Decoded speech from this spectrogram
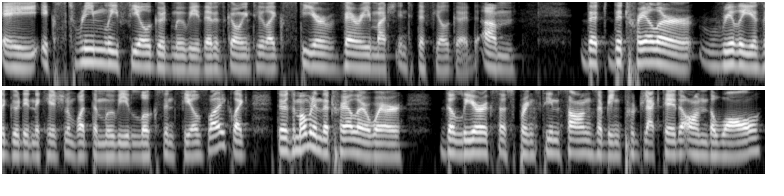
a extremely feel good movie that is going to like steer very much into the feel good. Um, the the trailer really is a good indication of what the movie looks and feels like. Like there's a moment in the trailer where the lyrics of Springsteen songs are being projected on the wall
